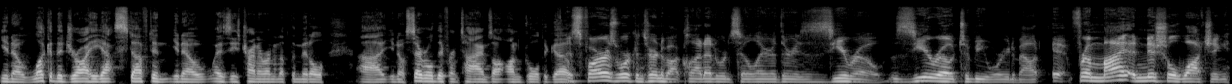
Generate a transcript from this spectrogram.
you know luck of the draw he got stuffed in you know as he's trying to run it up the middle uh, you know several different times on, on goal to go? As far as we're concerned about clyde edwards helaire there is zero zero to be worried about. Eh, from my initial watching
